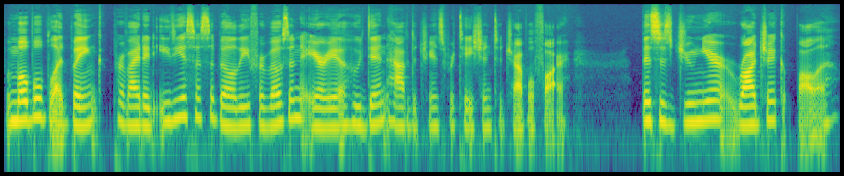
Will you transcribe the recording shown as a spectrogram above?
The mobile blood bank provided easy accessibility for those in the area who didn't have the transportation to travel far. This is Junior Roderick Bala.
